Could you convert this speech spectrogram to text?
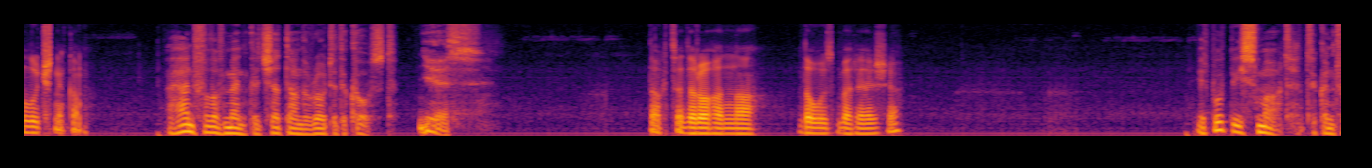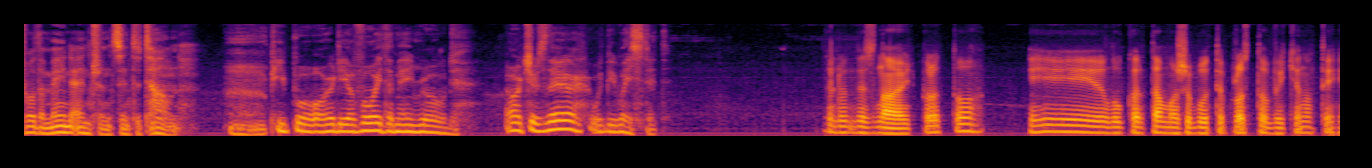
лучниками. A handful of men could shut down the road to the coast. Yes. Так, це дорога на до узбережжя. It would be smart to control the main entrance into town. Mm, People already avoid the main road. Archers there would be wasted. Люди знають про то, і лукар там може бути просто викинутий.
